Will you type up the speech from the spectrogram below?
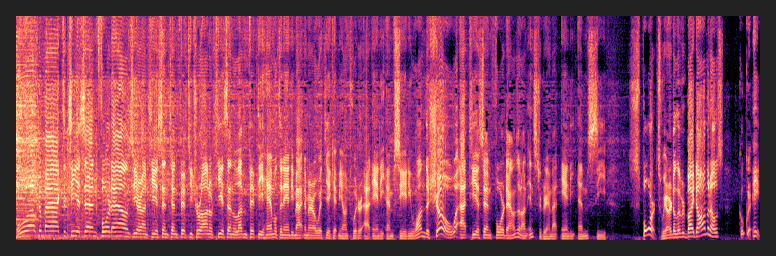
Welcome back to TSN Four Downs here on TSN 1050 Toronto, TSN 1150 Hamilton. Andy McNamara with you. Get me on Twitter at AndyMC81. The show at TSN Four Downs and on Instagram at AndyMC Sports. We are delivered by Domino's. Go great. Hey,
